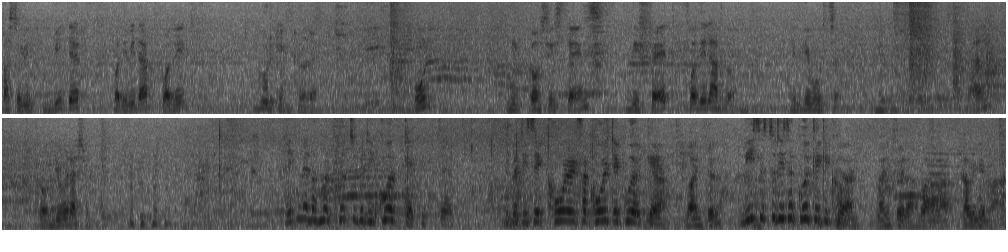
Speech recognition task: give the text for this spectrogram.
hast du die Bitter, für die Bitter, für die Gurkenknolle. Und die Konsistenz, die Fett für die Lardo mit Gewürze. Dann kommt die Überraschung. Reden wir noch mal kurz über die Gurke, bitte. Über diese kohl, verkohlte Gurke. Weinfeller. Wie ist es zu dieser Gurke Ja, gekommen? Weinfeller. War, habe ich gemacht,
